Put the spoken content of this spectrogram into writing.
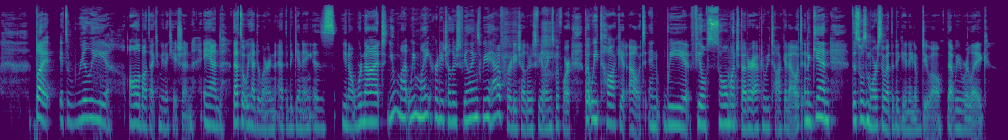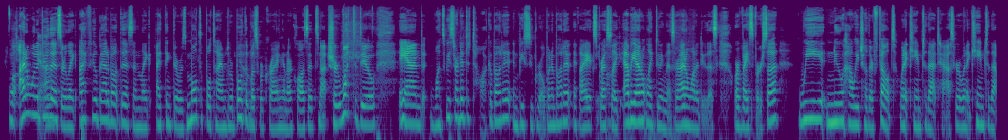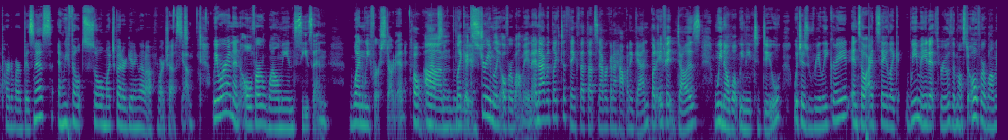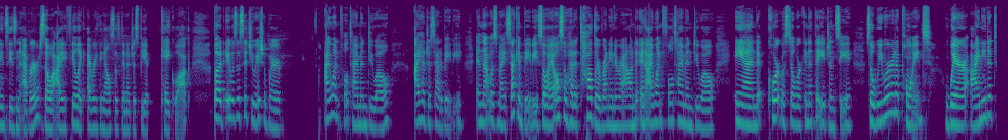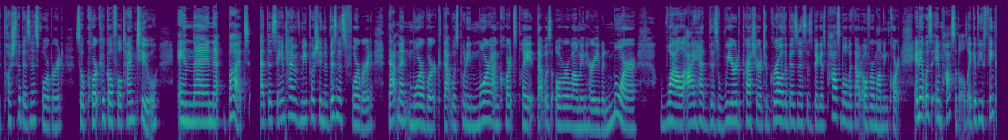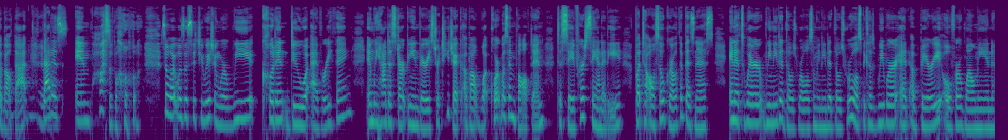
But it's really all about that communication. And that's what we had to learn at the beginning is you know we're not you might we might hurt each other's feelings. We have hurt each other's feelings before but we talk it out and we feel so much better after we talk it out. And again this was more so at the beginning of duo that we were like well, I don't want to yeah. do this, or like, I feel bad about this. And like, I think there was multiple times where both yeah. of us were crying in our closets, not sure what to do. And once we started to talk about it and be super open about it, if I expressed yeah. like, Abby, I don't like doing this, or I don't want to do this, or vice versa, we knew how each other felt when it came to that task or when it came to that part of our business. And we felt so much better getting that off of our chest. Yeah. We were in an overwhelming season when we first started. Oh, um, absolutely. Like extremely overwhelming. And I would like to think that that's never going to happen again. But if it does, we know what we need to do, which is really great. And so I'd say like we made it through the most overwhelming season ever. So I feel like everything else is going to just be a cakewalk. But it was a situation where I went full time in duo. I had just had a baby, and that was my second baby. So I also had a toddler running around, and I went full time in duo and Court was still working at the agency. So we were at a point where I needed to push the business forward so Court could go full time too. And then, but at the same time of me pushing the business forward, that meant more work that was putting more on Court's plate, that was overwhelming her even more while I had this weird pressure to grow the business as big as possible without overwhelming court. And it was impossible. Like, if you think about mm-hmm. that, it that was. is impossible. so it was a situation where we couldn't do everything. And we had to start being very strategic about what court was involved in to save her sanity, but to also grow the business. And it's where we needed those roles and we needed those rules because we were at a very overwhelming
